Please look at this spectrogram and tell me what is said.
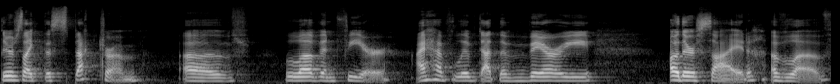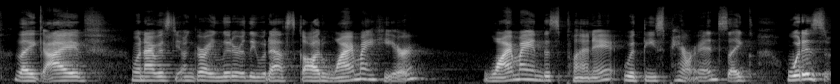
There's like the spectrum of love and fear. I have lived at the very other side of love. Like I've when I was younger, I literally would ask God, why am I here? Why am I in this planet with these parents? Like, what is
